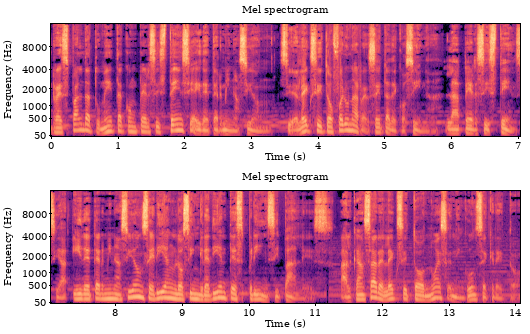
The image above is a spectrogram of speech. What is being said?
Respalda tu meta con persistencia y determinación. Si el éxito fuera una receta de cocina, la persistencia y determinación serían los ingredientes principales. Alcanzar el éxito no es ningún secreto.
